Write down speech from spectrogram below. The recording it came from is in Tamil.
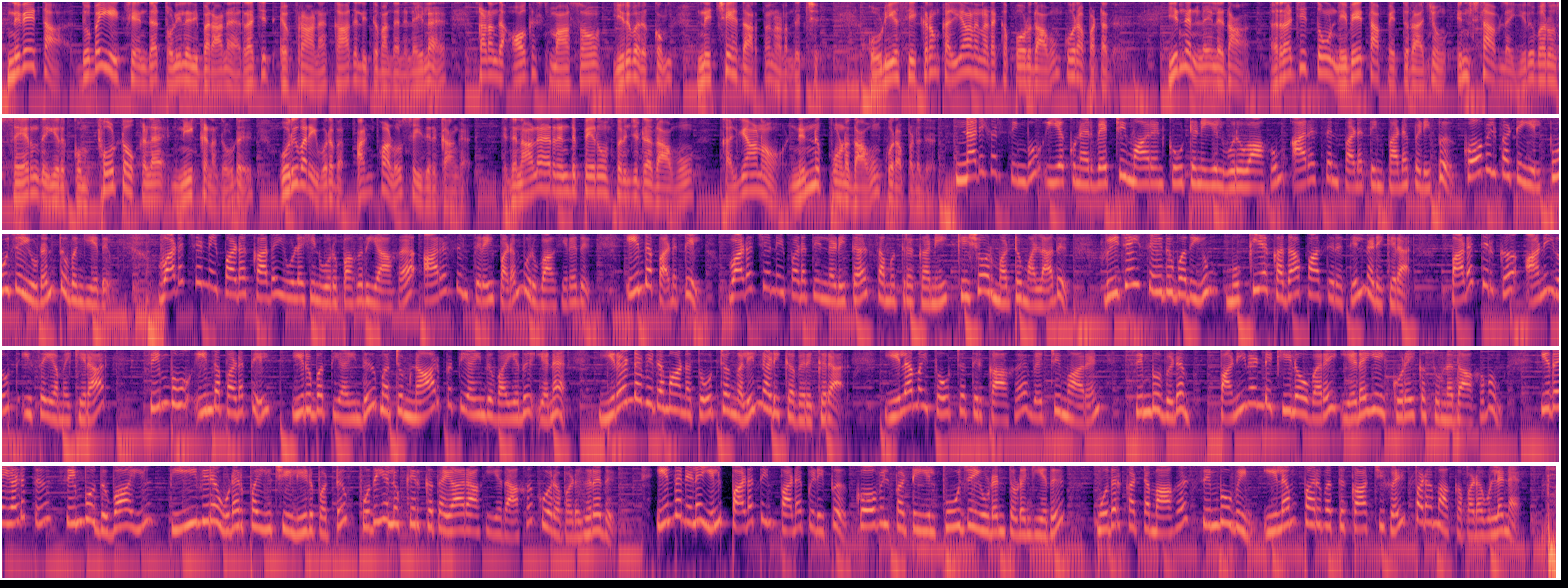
நிவேதா துபையைச் சேர்ந்த தொழிலதிபரான ரஜித் எஃப்ரானை காதலித்து வந்த நிலையில கடந்த ஆகஸ்ட் மாதம் இருவருக்கும் நிச்சயதார்த்தம் நடந்துச்சு. கூடிய சீக்கிரம் கல்யாணம் நடக்க போறதாகவும் கூறப்பட்டது. இந்த நிலையில தான் ரஜித்தும் நிவேதா பெத்துராஜும் இன்ஸ்டாவில் இருவரும் சேர்ந்து இருக்கும் போட்டோக்களை நீக்கினதோடு ஒருவரை ஒருவர் அன்ஃபாலோ செய்திருக்காங்க. இதனால ரெண்டு பேரும் பிரிஞ்சிட்டதாகவும் கல்யாணம் நின்னு போனதாகவும் கூறப்படுது. நடிகர் சிம்பு இயக்குனர் வெற்றி மாறன் கூட்டணியில் உருவாகும் அரசன் படத்தின் படப்பிடிப்பு கோவில்பட்டியில் பூஜையுடன் துவங்கியது. வடசென்னை பட கதை உலகின் ஒரு பகுதியாக அரசன் திரைப்படம் உருவாகிறது. இந்த படத்தில் வடசென்னை படத்தில் நடித்த சமுத்திரகனி கிஷோர் மட்டுமல்லாது விஜய் சேதுபதியும் முக்கிய கதாபாத்திரத்தில் நடிக்கிறார். படத்திற்கு அனிருத் இசையமைக்கிறார். சிம்பு இந்த படத்தில் இருபத்தி ஐந்து மற்றும் நாற்பத்தி ஐந்து வயது என இரண்டு விதமான தோற்றங்களில் நடிக்கவிருக்கிறார். இளமை தோற்றத்திற்காக வெற்றிமாறன் சிம்புவிடம் பனிரெண்டு கிலோ வரை எடையை குறைக்க சொன்னதாகவும் இதையடுத்து சிம்பு துபாயில் தீவிர உடற்பயிற்சியில் ஈடுபட்டு புதிய லுக்கிற்கு தயாராகியதாக கூறப்படுகிறது. இந்த நிலையில் படத்தின் படப்பிடிப்பு கோவில்பட்டியில் பூஜையுடன் தொடங்கியது. முதற்கட்டமாக சிம்புவின் இளம் பருவத்து காட்சிகள் படமாக்கப்பட உள்ளன.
